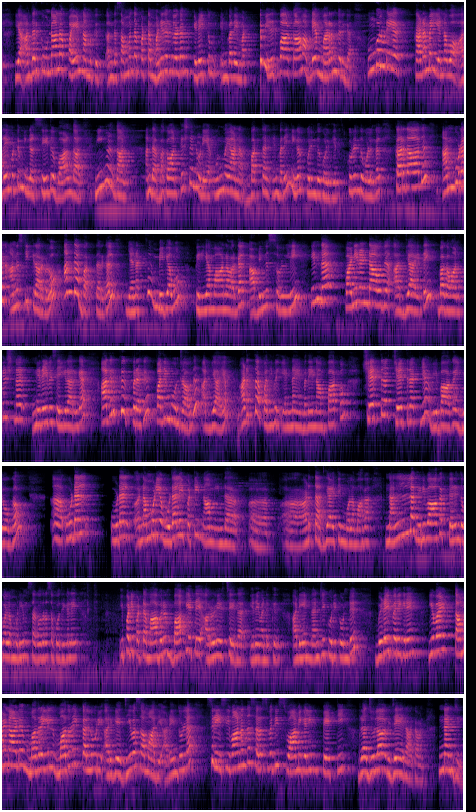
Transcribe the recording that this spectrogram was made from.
அதற்கு உண்டான பயன் நமக்கு அந்த சம்பந்தப்பட்ட மனிதர்களிடம் கிடைக்கும் என்பதை மட்டும் எதிர்பார்க்காம அப்படியே மறந்துருங்க. உங்களுடைய கடமை என்னவோ அதை மட்டும் நீங்கள் செய்து வாழ்ந்தால் நீங்கள் தான் அந்த பகவான் கிருஷ்ணனுடைய உண்மையான பக்தன் என்பதை நீங்கள் புரிந்து கொள்கிற புரிந்து கொள்ளுங்கள். கருதாது அன்புடன் அனுஷ்டிக்கிறார்களோ அந்த பக்தர்கள் எனக்கு மிகவும் பிரியமானவர்கள் அப்படின்னு சொல்லி இந்த பனிரெண்டாவது அத்தியாயத்தை பகவான் கிருஷ்ணர் நிறைவு செய்கிறாருங்க. அதற்கு பிறகு பதிமூன்றாவது அத்தியாயம். அடுத்த பதிவில் என்ன என்பதை நாம் பார்ப்போம். சேத்திர சேத்திரஜ்ய விபாக யோகம். உடல் உடல் நம்முடைய உடலை பற்றி நாம் இந்த அடுத்த அத்தியாயத்தின் மூலமாக நல்ல விரிவாக தெரிந்து கொள்ள முடியும் சகோதர சகோதரிகளே. இப்படிப்பட்ட மாபெரும் பாக்கியத்தை அருளிச் செய்த இறைவனுக்கு அடியேன் நன்றி கூறிக்கொண்டு விடைபெறுகிறேன். இவள் தமிழ்நாடு மதுரையில் மதுரை கல்லூரி அருகே ஜீவசமாதி அடைந்துள்ள ஸ்ரீ சிவானந்த சரஸ்வதி சுவாமிகளின் பேத்தி ரஜுலா விஜயராகவன். நன்றி.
